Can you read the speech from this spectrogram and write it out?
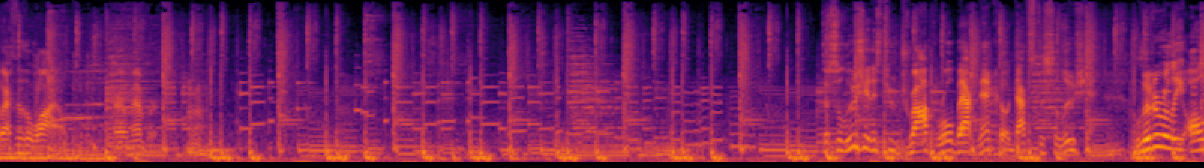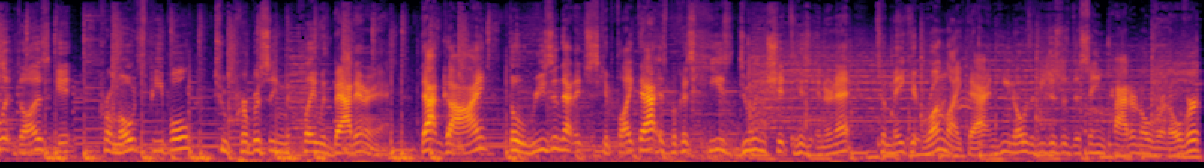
Breath of the Wild. I remember. The solution is to drop rollback netcode. That's the solution. Literally, all it does, it promotes people to purposely play with bad internet. That guy, the reason that it skipped like that is because he's doing shit to his internet to make it run like that, and he knows if he just does the same pattern over and over,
